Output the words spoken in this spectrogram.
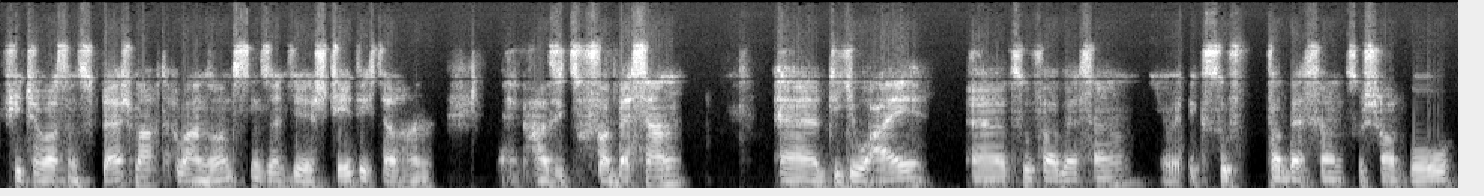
Feature, was ein Splash macht. Aber ansonsten sind wir stetig daran, äh, quasi zu verbessern, äh, die UI äh, zu verbessern, UX zu verbessern, zu schauen, wo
